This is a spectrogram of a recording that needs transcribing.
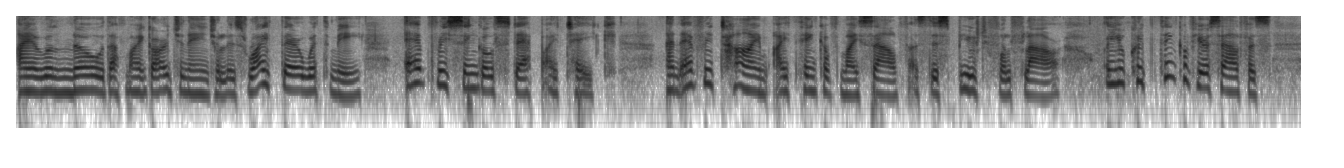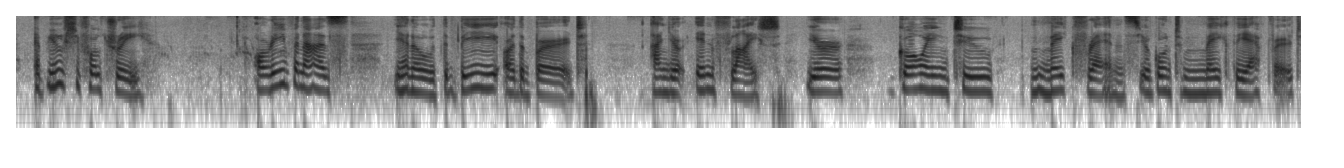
I will know that my guardian angel is right there with me every single step I take. And every time I think of myself as this beautiful flower, or you could think of yourself as a beautiful tree, or even as, you know, the bee or the bird, and you're in flight, you're going to make friends, you're going to make the effort.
